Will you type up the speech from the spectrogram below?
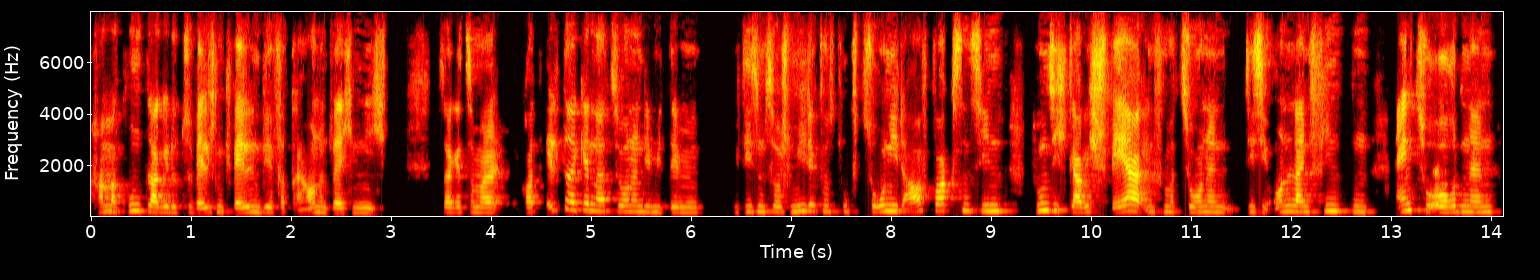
haben eine Grundlage dazu, welchen Quellen wir vertrauen und welchen nicht. Ich sage jetzt einmal, gerade ältere Generationen, die mit dem mit diesem Social Media Konstrukt so nicht aufgewachsen sind, tun sich, glaube ich, schwer, Informationen, die sie online finden, einzuordnen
